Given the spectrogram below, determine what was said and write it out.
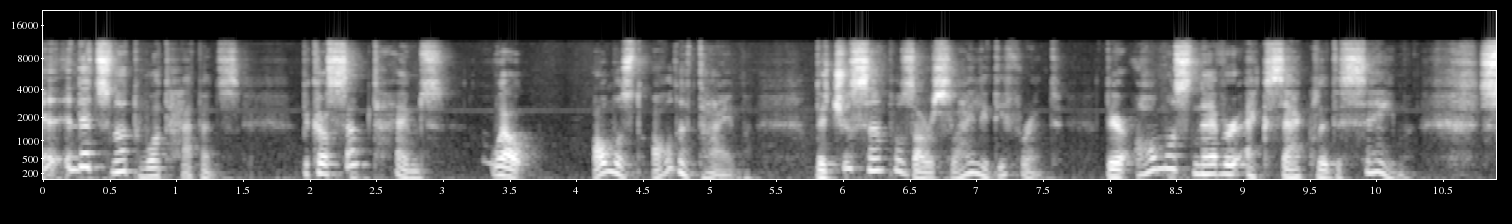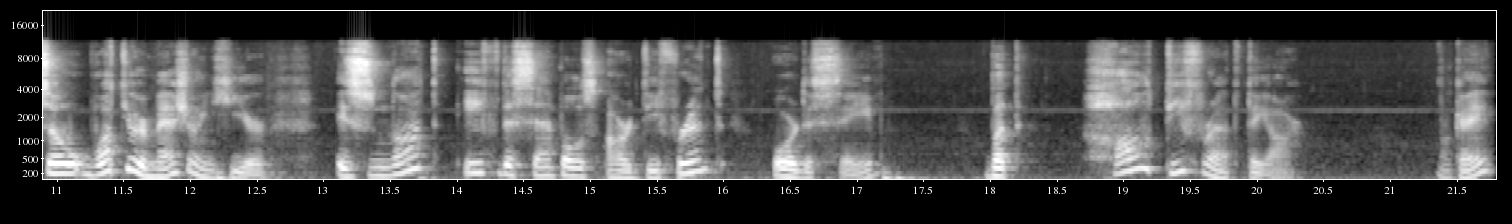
And, and that's not what happens. Because sometimes, well, almost all the time, the two samples are slightly different. They're almost never exactly the same. So what you're measuring here is not if the samples are different or the same, but how different they are. Okay?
